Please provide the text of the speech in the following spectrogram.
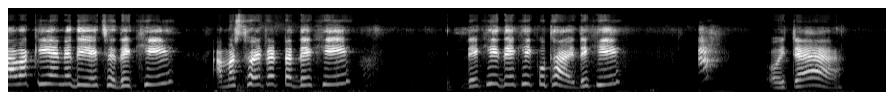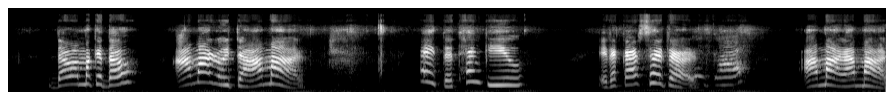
বাবা কি এনে দিয়েছে? দেখি। আমার সোয়েটারটা দেখি। দেখি দেখি কোথায়? দেখি। ওইটা। দাও আমাকে, দাও। আমার ওইটা, আমার। এই তো থ্যাংক ইউ এটা কার সোয়েটার? আমার আমার।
